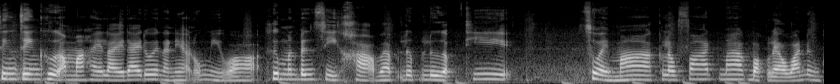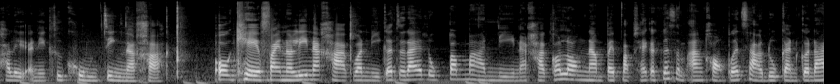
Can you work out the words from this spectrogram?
จริงๆ คือเอามาไฮไลท์ได้ด้วยนะเนี่ยลูกหมีว่า คือมันเป็นสีขาวแบบเหลือบๆ ที่สวยมาก แล้วฟาดมากบอกแล้วว่าหนึ่งพาเลตอันนี้คือคุ้มจริงนะคะ โอเค finally นะคะ วันนี้ก็จะได้ลุคประมาณนี้นะคะ ก็ลองนำไปปรับใช้กับเครื่องสำอางของเพื่อนสาวดูกันก็ได้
